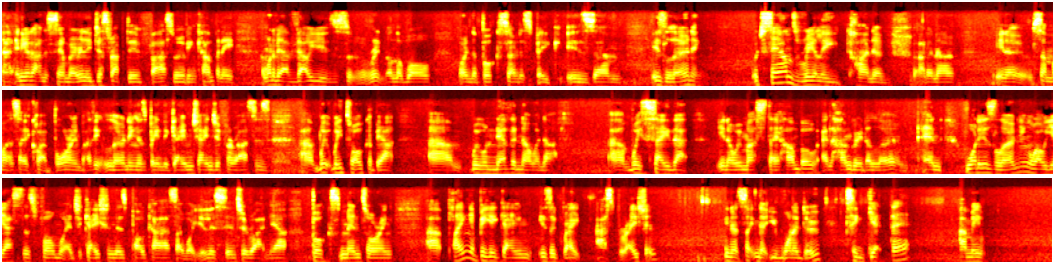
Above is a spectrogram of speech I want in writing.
uh, and you got to understand we're a really disruptive, fast-moving company, and one of our values, written on the wall or in the book, so to speak, is um, is learning, which sounds really kind of I don't know. You know, some might say quite boring, but I think learning has been the game changer for us. Is um, we, we talk about um, we will never know enough um, we say that you know we must stay humble and hungry to learn. And what is learning? Well yes there's formal education there's podcasts like what you're listening to right now books mentoring. Uh, playing a bigger game is a great aspiration. You know it's something that you want to do to get there. I mean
